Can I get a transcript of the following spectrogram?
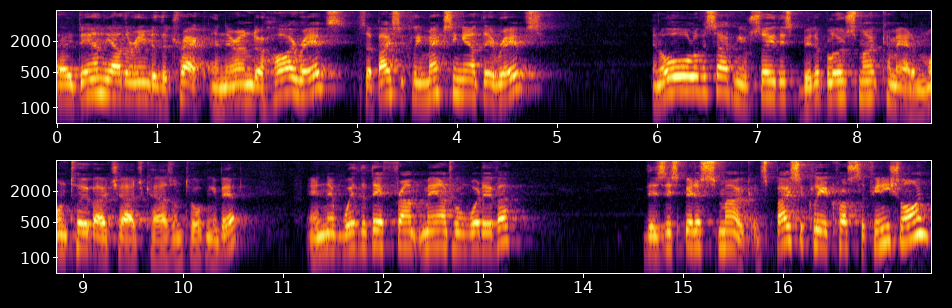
uh, down the other end of the track and they're under high revs, so basically maxing out their revs, and all of a sudden you'll see this bit of blue smoke come out of them on turbocharged cars I'm talking about and whether they're front mount or whatever, there's this bit of smoke. It's basically across the finish line,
